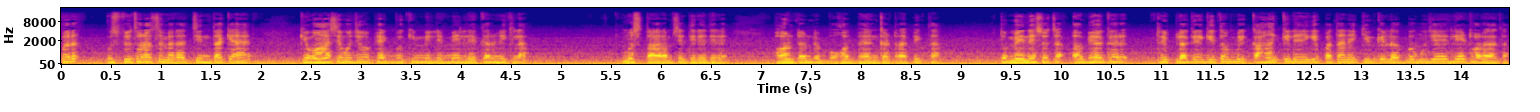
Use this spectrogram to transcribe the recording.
पर उसमें थोड़ा सा मेरा चिंता क्या है कि वहाँ से मुझे वो फेक बुकिंग मिली, मैं लेकर निकला। मस्त आराम से धीरे धीरे फाउंटेन पे बहुत भयंकर ट्रैफ़िक था। तो मैंने सोचा, अभी अगर ट्रिप लगेगी तो मैं कहाँ के लिए पता नहीं, क्योंकि लगभग मुझे लेट हो रहा था।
